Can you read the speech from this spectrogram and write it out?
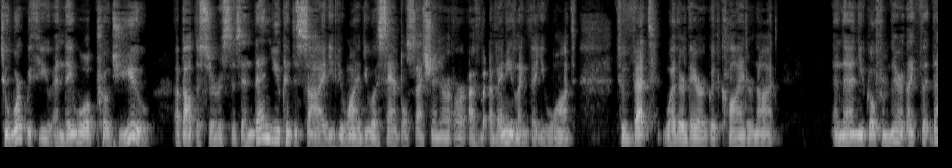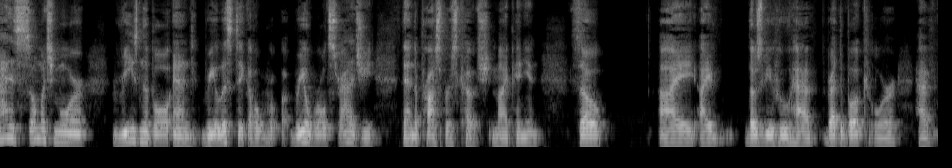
to work with you and they will approach you about the services. And then you can decide if you want to do a sample session or, or of, of any length that you want to vet whether they're a good client or not. And then you go from there. Like th- that is so much more reasonable and realistic of a, a real world strategy than the prosperous coach, in my opinion. So I, I, those of you who have read the book or have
